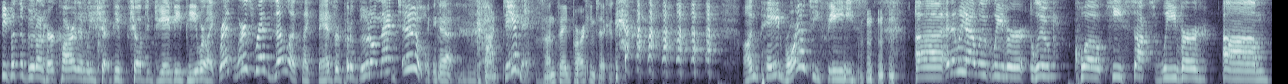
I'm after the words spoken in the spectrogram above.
He puts a boot on her car. Then we show, show up to GABP. We're like, Red, where's Redzilla? It's like Manfred put a boot on that too. Yeah. God damn it! Unpaid parking tickets. Unpaid royalty fees. uh, and then we got Luke Weaver. Luke quote: He sucks, Weaver. Um,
